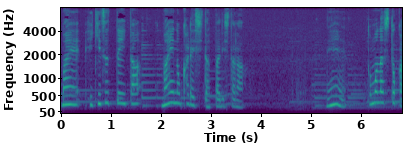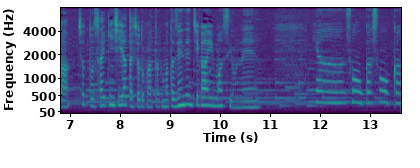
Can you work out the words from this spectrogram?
前引きずっていた前の彼氏だったりしたらねえ友達とかちょっと最近知り合った人とかあったらまた全然違いますよね。いやそうかそうか。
